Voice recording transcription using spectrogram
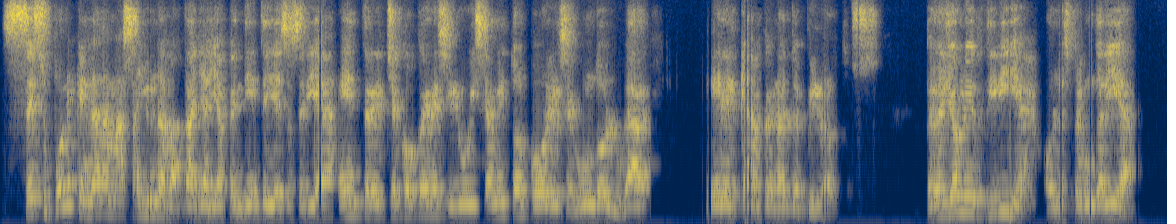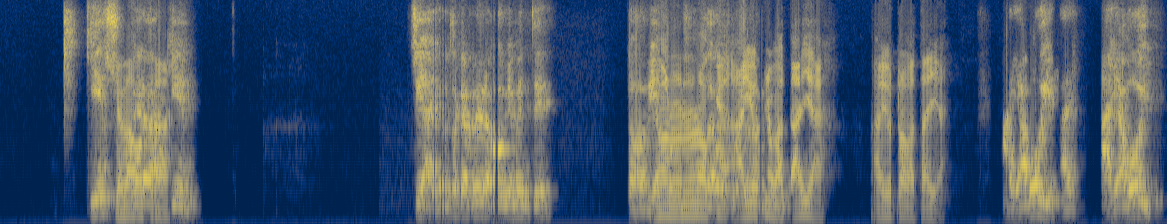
Se supone que nada más hay una batalla ya pendiente y esa sería entre Checo Pérez y Lewis Hamilton por el segundo lugar en el campeonato de pilotos. Pero yo les diría o les preguntaría, ¿quién supera a quién? Sí, hay otra carrera, obviamente. Todavía No, no, no, no, hay otra batalla, hay otra batalla. allá voy, allá voy.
